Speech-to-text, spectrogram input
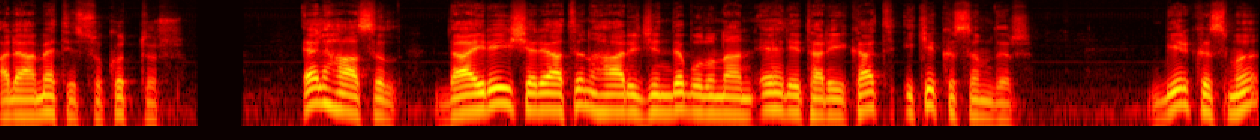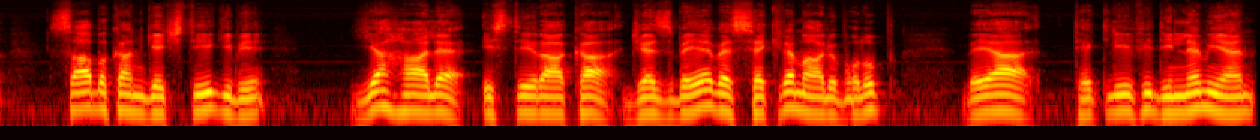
alameti sukuttur. Elhasıl, daire-i şeriatın haricinde bulunan ehli tarikat iki kısımdır. Bir kısmı, sabıkan geçtiği gibi, ya hale, istiraka, cezbeye ve sekre mağlup olup veya teklifi dinlemeyen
